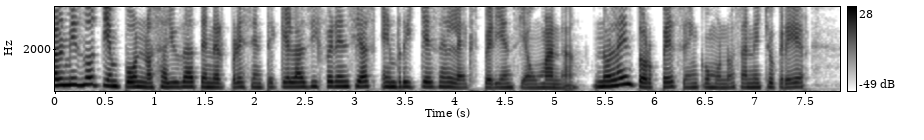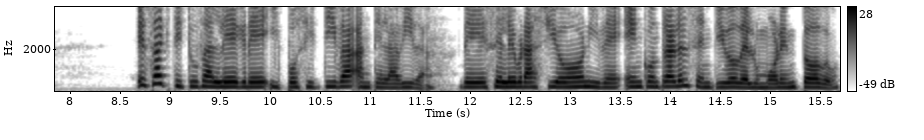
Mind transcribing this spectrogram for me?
al mismo tiempo nos ayuda a tener presente que las diferencias enriquecen la experiencia humana, no la entorpecen como nos han hecho creer. Esa actitud alegre y positiva ante la vida, de celebración y de encontrar el sentido del humor en todo,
